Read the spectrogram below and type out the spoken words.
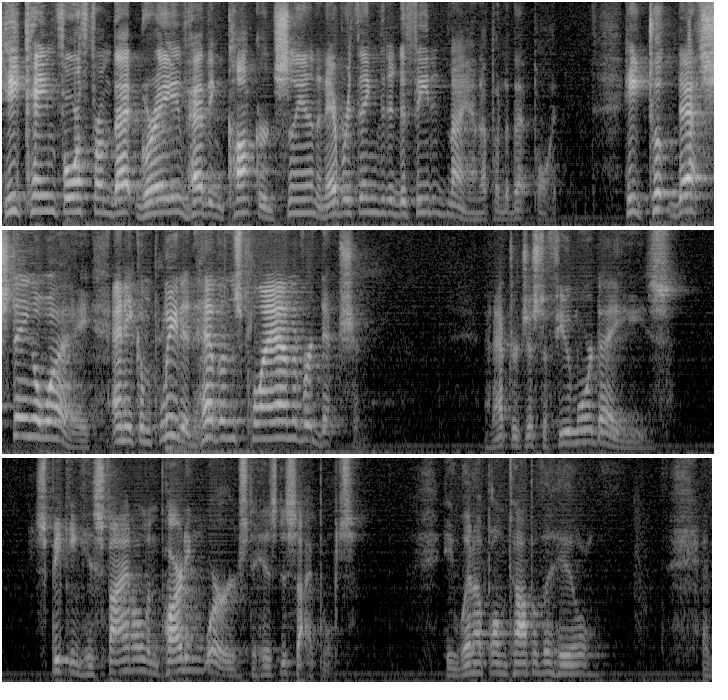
He came forth from that grave having conquered sin and everything that had defeated man up unto that point. He took death's sting away and he completed heaven's plan of redemption. And after just a few more days, speaking his final and parting words to his disciples, he went up on top of a hill and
